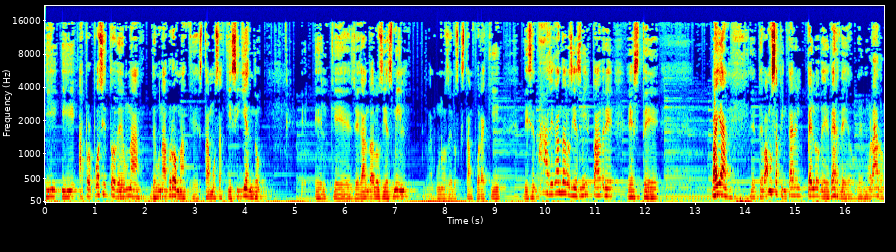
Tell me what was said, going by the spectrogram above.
Y, a propósito de una, de una broma que estamos aquí siguiendo, el que llegando a los 10 mil, algunos de los que están por aquí dicen, ah, llegando a los 10 mil, padre, este, vaya, eh, te vamos a pintar el pelo de verde o de morado.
